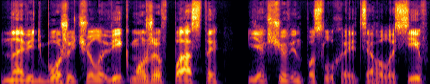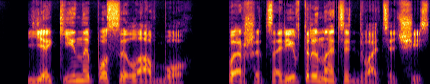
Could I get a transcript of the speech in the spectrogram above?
Навіть Божий чоловік може впасти, якщо він послухається голосів, які не посилав Бог. Перше царів 13.26.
